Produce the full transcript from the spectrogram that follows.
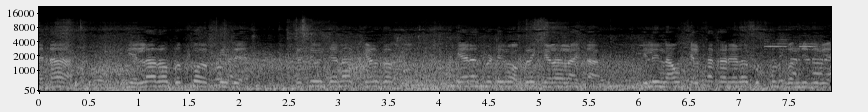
ಆಯಿತಾ? ಎಲ್ಲರೂ ಬದುಕು ಹಕ್ಕಿದೆ ಪ್ರತಿಯೊಂದು ಜನ ಕೇಳಬೇಕು. ಕೇಳೋದು ಬಿಟ್ಟು ಒಬ್ಬರೇ ಕೇಳಲ್ಲ, ಆಯಿತಾ? ಇಲ್ಲಿ ನಾವು ಕೆಲಸ ಕಾರ್ಯ ಎಲ್ಲ ಬಿಟ್ಬಿಟ್ಟು ಬಂದಿದ್ದೀವಿ.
